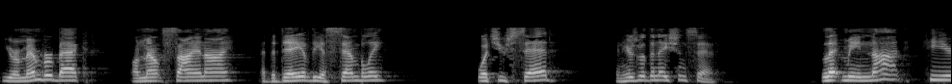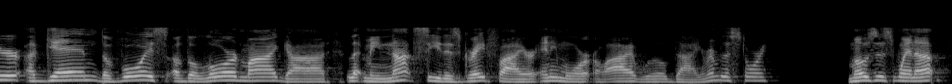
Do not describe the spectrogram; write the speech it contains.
you remember back on Mount Sinai at the day of the assembly what you said? And here's what the nation said Let me not hear again the voice of the Lord my God. Let me not see this great fire anymore, or I will die. You remember this story? Moses went up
